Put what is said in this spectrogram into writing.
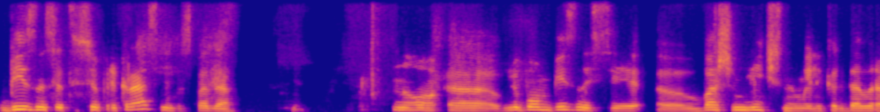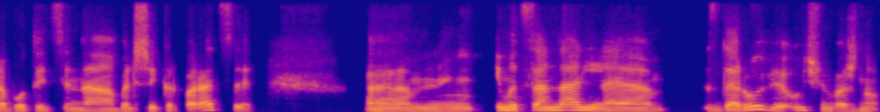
бизнес – это все прекрасно, господа, но э, в любом бизнесе, в вашем личном или когда вы работаете на большие корпорации, эм, эмоциональная здоровье очень важно.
